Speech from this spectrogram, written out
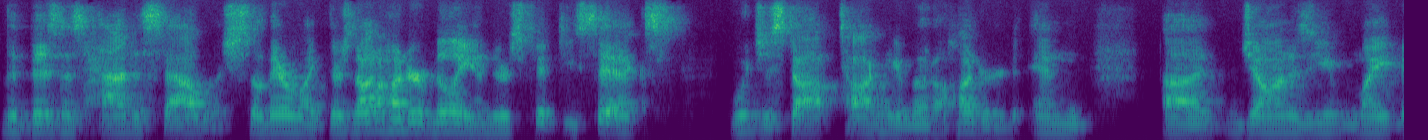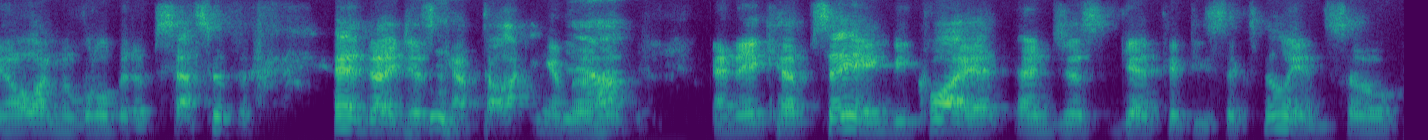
the business had established. So they were like, there's not 100 million, there's 56. Would you stop talking about 100? And uh, John, as you might know, I'm a little bit obsessive and I just kept talking about yeah. it. And they kept saying, be quiet and just get 56 million. So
